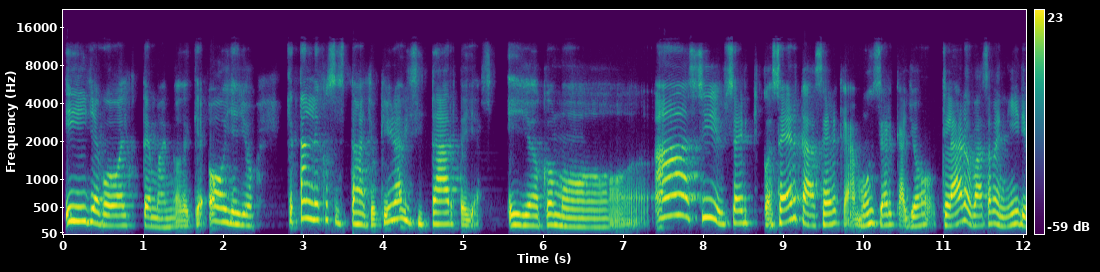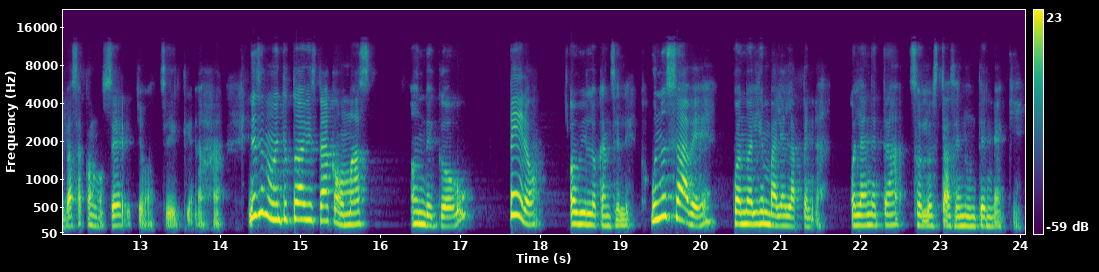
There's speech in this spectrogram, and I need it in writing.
Y llegó el tema, ¿no? De que, oye, yo, ¿qué tan lejos está? Yo quiero ir a visitarte y así. Y yo como, ah, sí, cerca, cerca, muy cerca. Yo, claro, vas a venir y vas a conocer. Yo, sí, que, ajá. En ese momento todavía estaba como más on the go, pero obvio lo cancelé. Uno sabe cuando alguien vale la pena o la neta solo estás en un tenme aquí.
